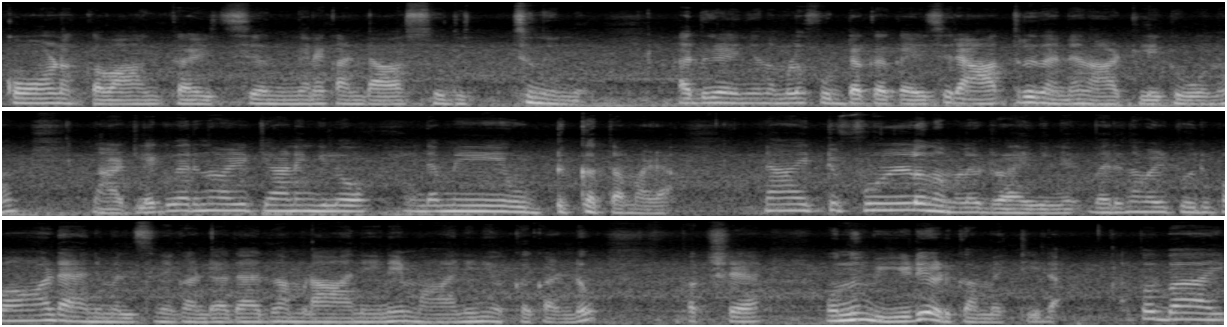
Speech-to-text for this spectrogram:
കോണൊക്കെ വാങ്ങി കഴിച്ച് അങ്ങനെ കണ്ട് ആസ്വദിച്ച് നിന്നു. അത് കഴിഞ്ഞ് നമ്മൾ ഫുഡൊക്കെ കഴിച്ച് രാത്രി തന്നെ നാട്ടിലേക്ക് പോന്നു. നാട്ടിലേക്ക് വരുന്ന വഴിക്കാണെങ്കിലോ എന്റെ മേ ഒടുക്കത്തെ മഴ. നൈറ്റ് ഫുള്ള് നമ്മൾ ഡ്രൈവിങ് വരുന്ന വഴിക്ക് ഒരുപാട് ആനിമൽസിനെ കണ്ടു. അതായത് നമ്മുടെ ആനേനെയും മാനിനെയും ഒക്കെ കണ്ടു. പക്ഷേ ഒന്നും വീഡിയോ എടുക്കാൻ പറ്റിയില്ല. അപ്പോൾ ബായ്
